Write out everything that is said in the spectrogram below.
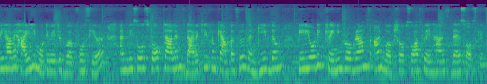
We have a highly motivated workforce here and we source top talents directly from campuses and give them periodic training programs and workshops so as to enhance their soft skills.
